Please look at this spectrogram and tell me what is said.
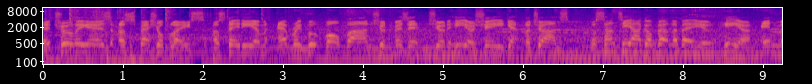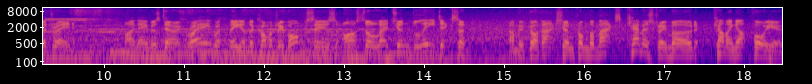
It truly is a special place, a stadium every football fan should visit should he or she get the chance. The Santiago Bernabeu here in Madrid. My name is Derek Rae, with me in the commentary box is Arsenal legend Lee Dixon. And we've got action from the max chemistry mode coming up for you.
